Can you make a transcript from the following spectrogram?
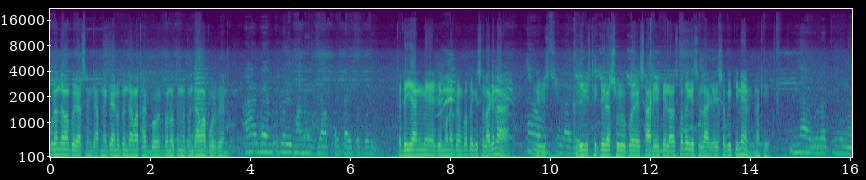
পুরান জামা পরে আসছেন কি? আপনার গায়ে নতুন জামা থাকব বা নতুন নতুন জামা পরবেন? আর ভাই আমি তো গরিব মানুষ যা পাই তাই তো এটা ইয়াং মেয়ে যে মনে করেন কত কিছু লাগে না? হ্যাঁ, লিপস্টিক থেকে শুরু করে শাড়ি ব্লাউজ কত কিছু লাগে? এসব কি কিনেন নাকি? না ওগুলা কিনি না।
